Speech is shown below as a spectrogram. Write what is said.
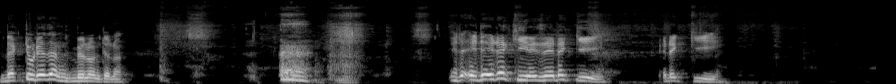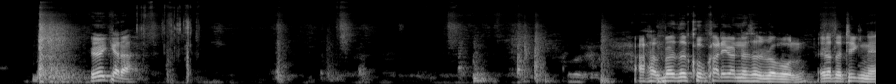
ব্যাগটি উঠিয়ে দেন, বেলুন টেলুন। এটা এটা এটা কি? এই যে এটা কি? এটা কি? এই কেরা? আসাদ ভাই তো খুব খারাপ বানিয়েছে বল এটা তো ঠিক না?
